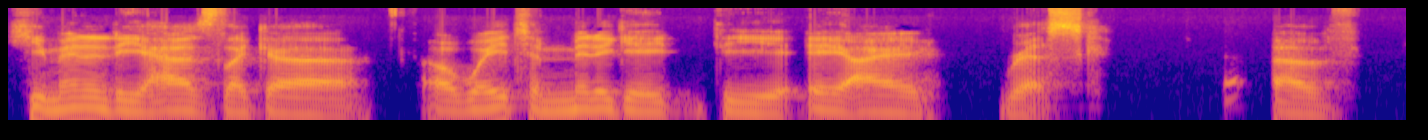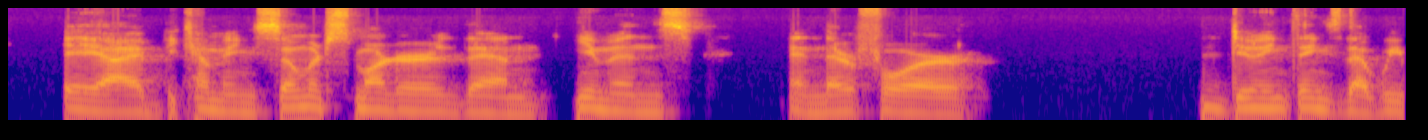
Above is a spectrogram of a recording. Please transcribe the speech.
humanity has like a a way to mitigate the AI risk of AI becoming so much smarter than humans and therefore doing things that we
